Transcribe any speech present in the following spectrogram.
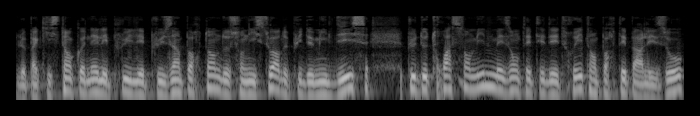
Le Pakistan connaît les pluies les plus importantes de son histoire depuis 2010. Plus de 300 000 maisons ont été détruites, emportées par les eaux.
